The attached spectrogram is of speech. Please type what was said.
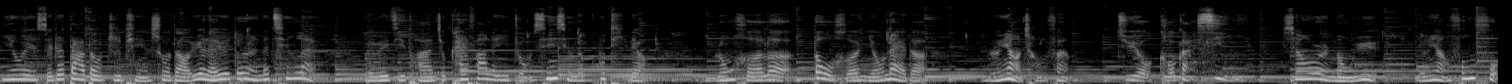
因为随着大豆制品受到越来越多人的青睐，维维集团就开发了一种新型的固体料。融合了豆和牛奶的营养成分，具有口感细腻、香味浓郁、营养丰富、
